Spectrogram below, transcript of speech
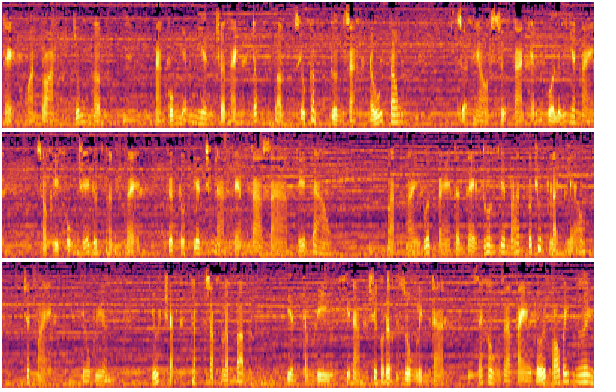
thể hoàn toàn dung hợp, nàng cũng nghiễm nhiên trở thành cấp bậc siêu cấp cường giả đấu tông. Dựa theo sự tàn nhẫn của nữ nhân này, sau khi khống chế được thân thể, việc đầu tiên chính là đem ta ra tế đao. Bàn tay vuốt ve thân thể thôn thiên mãn có chút lạnh lẽo, chân mày tiêu viêm, nhíu chặt thấp giọng lẩm bẩm Yên tâm đi, khi nào chưa có được dùng linh đan, sẽ không ra tay đối phó với ngươi.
